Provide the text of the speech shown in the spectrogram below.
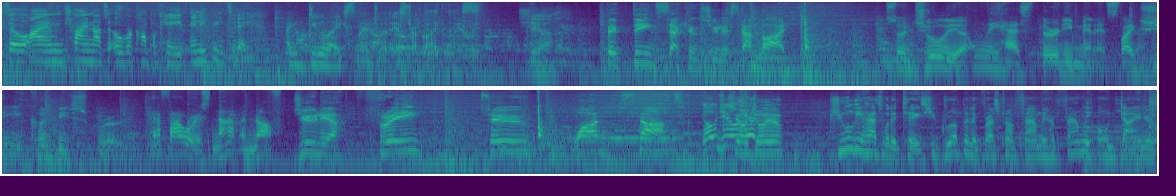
so I'm trying not to overcomplicate anything today. I do like seeing Julia struggle like this. Yeah. 15 seconds, Julia, stand by. So Julia only has 30 minutes. Like, she could be screwed. Half hour is not enough. Julia, three, two, one, start. Go, Julia. Julia. Julia has what it takes. She grew up in a restaurant family. Her family owned diners.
